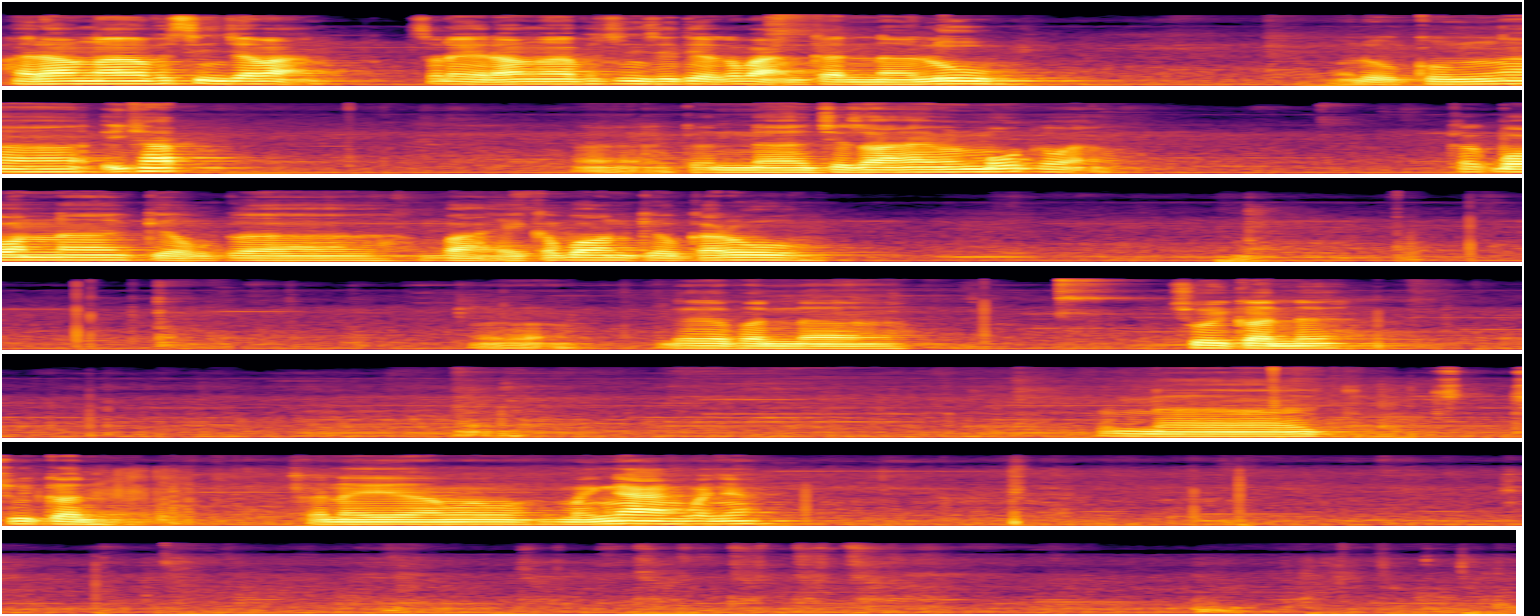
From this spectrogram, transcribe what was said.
Hải Đăng ờ, phát xin chào bạn. Sau đây đang ờ, Đăng xin giới thiệu các bạn cần ờ, lưu độ cứng XH cần chiều dài 21 các bạn. Carbon kiểu vải carbon kiểu caro. Đây là phần chuôi cần đây. Phần chuôi cần cần này à, máy ngang các bạn nhé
